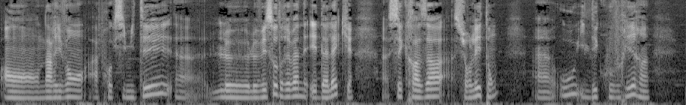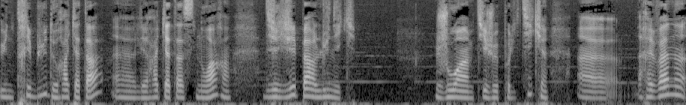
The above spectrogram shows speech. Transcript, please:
En arrivant à proximité, le, vaisseau de Revan et d'Alec s'écrasa sur l'éton, où ils découvrirent une tribu de Rakata, euh, les Rakatas noirs, dirigés par l'unique. Jouant un petit jeu politique, euh, Revan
